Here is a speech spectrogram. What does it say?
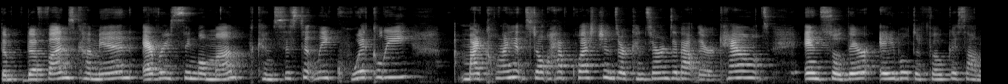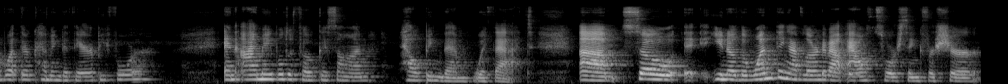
The, the funds come in every single month consistently, quickly. My clients don't have questions or concerns about their accounts. And so they're able to focus on what they're coming to therapy for. And I'm able to focus on helping them with that. Um, so, you know, the one thing I've learned about outsourcing for sure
